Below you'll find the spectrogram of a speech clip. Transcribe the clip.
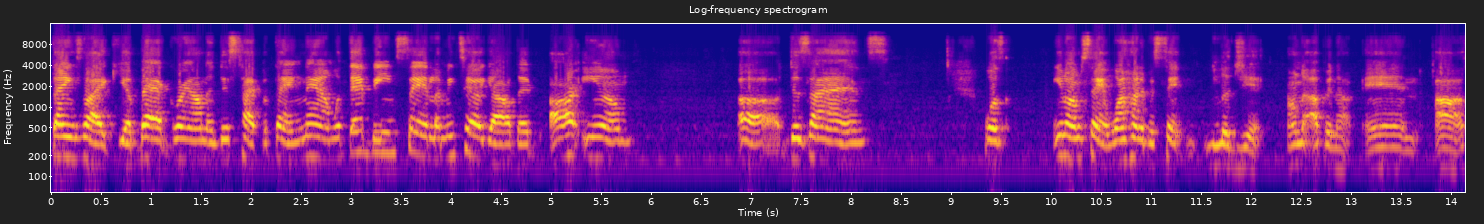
things like your background and this type of thing. Now, with that being said, let me tell y'all that RM uh, Designs was, you know I'm saying, 100% legit on the up and up. And uh,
